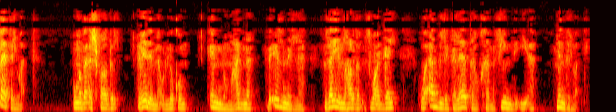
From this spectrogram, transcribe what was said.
وفات الوقت. وما بقاش فاضل غير إن أقول لكم إنه ميعادنا بإذن الله زي النهارده الأسبوع الجاي وقبل 53 دقيقة من دلوقتي.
